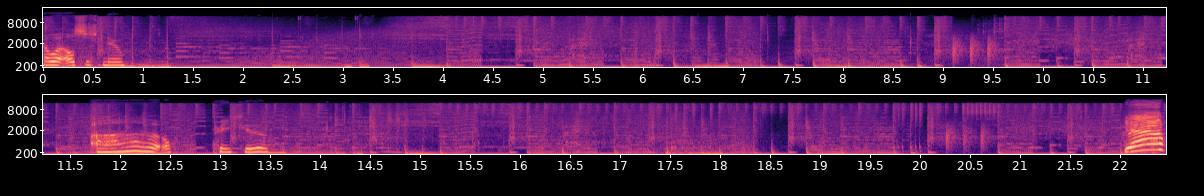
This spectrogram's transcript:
Now what else is new? Ah, oh, pretty cool. Yeah.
